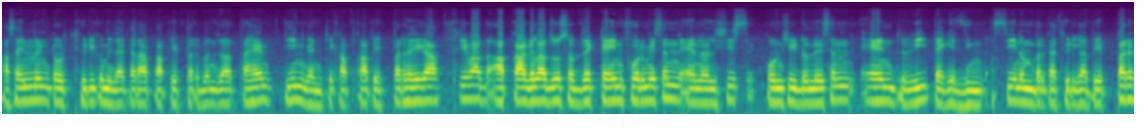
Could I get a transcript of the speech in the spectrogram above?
असाइनमेंट और थ्योरी को मिलाकर आपका पेपर बन जाता है। तीन घंटे का आपका पेपर रहेगा। इसके बाद आपका अगला जो सब्जेक्ट है information analysis consolidation and repackaging अस्सी नंबर का थ्योरी का पेपर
